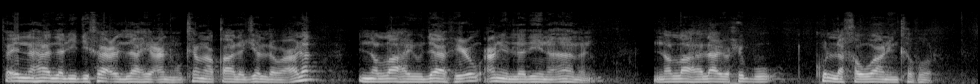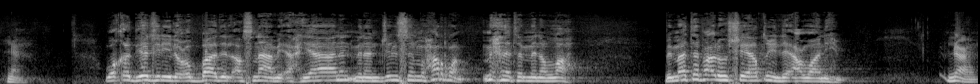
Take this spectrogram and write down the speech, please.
فإن هذا لدفاع الله عنه كما قال جل وعلا إن الله يدافع عن الذين آمنوا. إن الله لا يحب كل خوان كفور. نعم. وقد يجري لعباد الأصنام أحيانا من الجنس المحرم محنة من الله بما تفعله الشياطين لأعوانهم. نعم.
